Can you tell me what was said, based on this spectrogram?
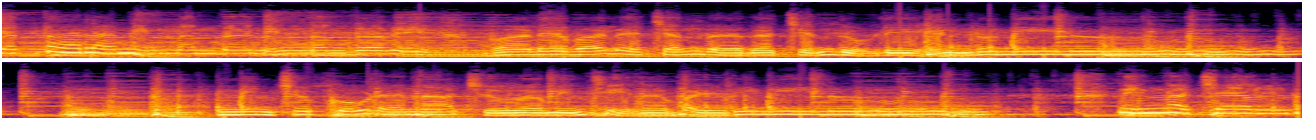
ಎತ್ತರ ನಿನ್ನಂದ, ನಿನ್ನಂದವೇ. ಬಲೆ ಬಲೆ ಚಂದದ ಚೆಂದುಳ್ಳಿ ಹೆಣ್ಣು ನೀನು. ಮಿಂಚು ಕೂಡ ನಾಚುವ ಮಿಂಚಿನ ಬಳ್ಳಿ ನೀನು. ನಿನ್ನ ಚಂದ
